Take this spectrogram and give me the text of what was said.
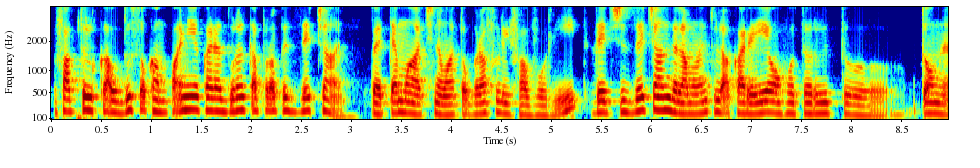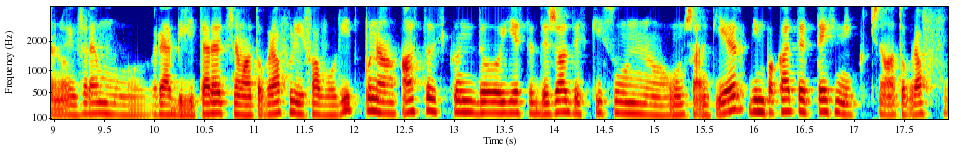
faptul că au dus o campanie care a durat aproape 10 ani pe tema cinematografului favorit. Deci 10 ani de la momentul la care ei au hotărât uh, domne, noi vrem uh, reabilitarea cinematografului favorit, până astăzi când uh, este deja deschis un, uh, un șantier. Din păcate, tehnic, cinematograful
